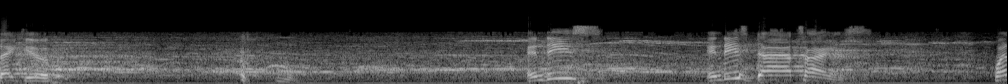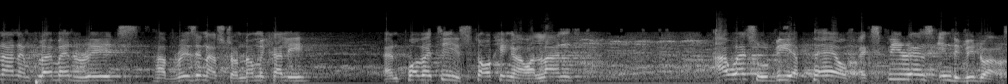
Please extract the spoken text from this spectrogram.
Thank you. In these, in these dire times, when unemployment rates have risen astronomically and poverty is stalking our land, ours will be a pair of experienced individuals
